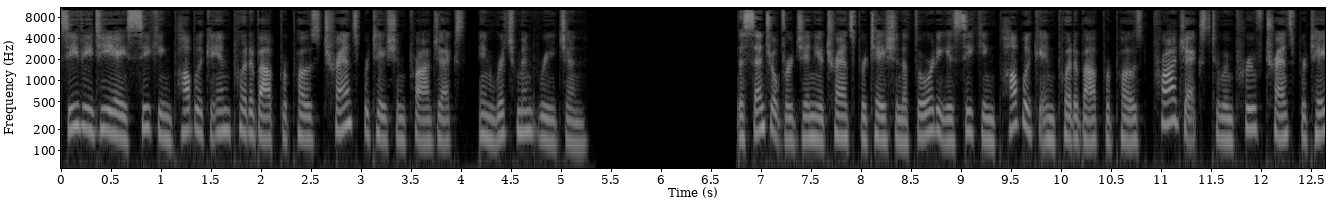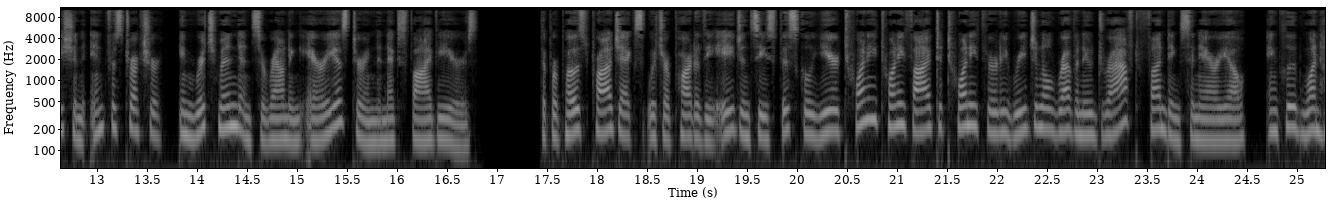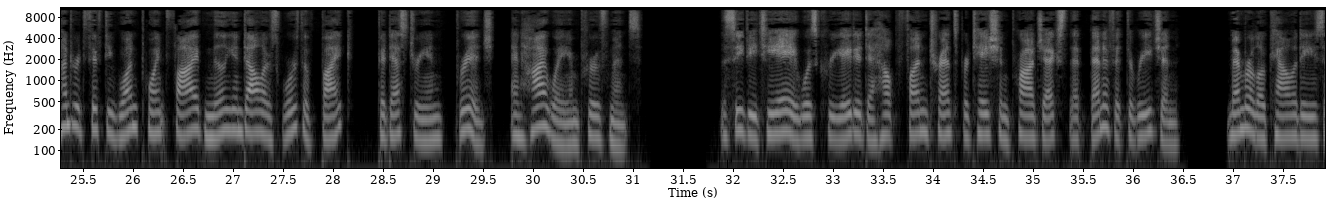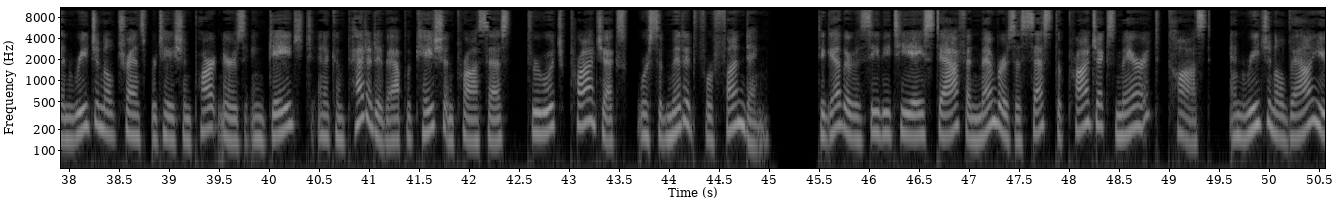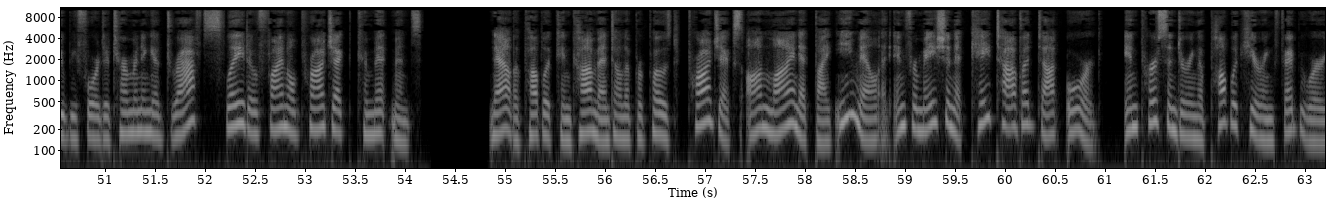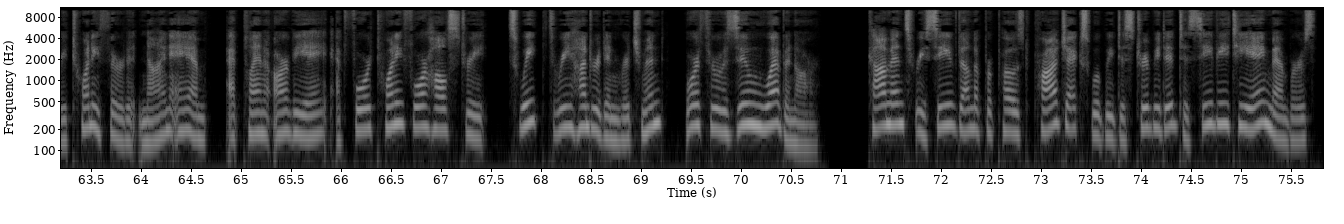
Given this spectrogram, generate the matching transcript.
CVTA seeking public input about proposed transportation projects in Richmond Region. The Central Virginia Transportation Authority is seeking public input about proposed projects to improve transportation infrastructure in Richmond and surrounding areas during the next five years. The proposed projects, which are part of the agency's fiscal year 2025 to 2030 regional revenue draft funding scenario, include $151.5 million worth of bike, pedestrian, bridge, and highway improvements. The CVTA was created to help fund transportation projects that benefit the region. Member localities and regional transportation partners engaged in a competitive application process through which projects were submitted for funding. Together, the CVTA staff and members assessed the project's merit, cost, and regional value before determining a draft slate of final project commitments. Now the public can comment on the proposed projects online at by email at information at cvtava.org in person during a public hearing February 23 at 9 a.m. at Plan RVA at 424 Hull Street, Suite 300 in Richmond, or through a Zoom webinar. Comments received on the proposed projects will be distributed to CVTA members,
